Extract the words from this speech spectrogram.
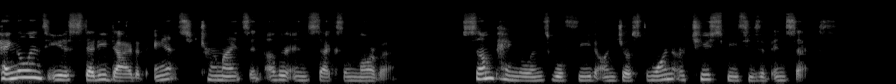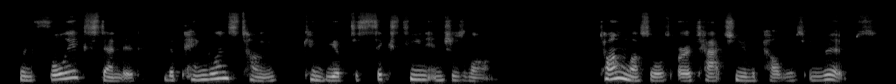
Pangolins eat a steady diet of ants, termites, and other insects and larvae. Some pangolins will feed on just one or two species of insects. When fully extended, the pangolin's tongue can be up to 16 inches long. Tongue muscles are attached near the pelvis and ribs.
